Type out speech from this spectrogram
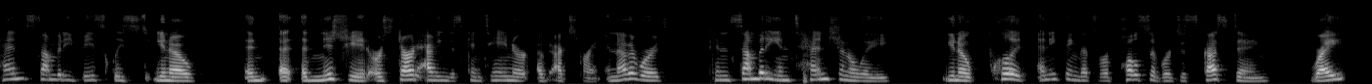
can somebody basically, you know, uh, initiate or start having this container of excrement? In other words, can somebody intentionally, you know, put anything that's repulsive or disgusting, right,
